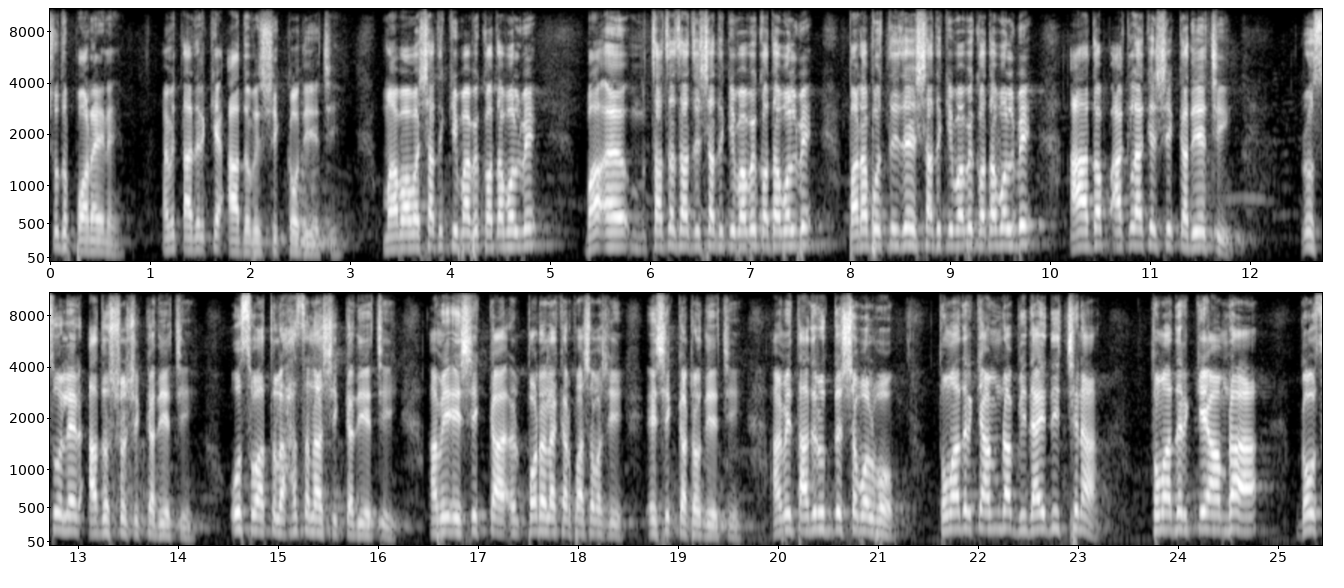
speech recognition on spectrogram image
শুধু পড়াই নাই, আমি তাদেরকে আদবের শিক্ষাও দিয়েছি। মা বাবার সাথে কীভাবে কথা বলবে? বা চাচা চাচির সাথে কীভাবে কথা বলবে? পাড়া প্রতিদের সাথে কীভাবে কথা বলবে? আদব আকলাকে শিক্ষা দিয়েছি, রসুলের আদর্শ শিক্ষা দিয়েছি ওসওয়াতুল হাসানা শিক্ষা দিয়েছি। আমি এই শিক্ষা, পড়ালেখার পাশাপাশি এই শিক্ষাটাও দিয়েছি। আমি তাদের উদ্দেশ্যে বলব, তোমাদেরকে আমরা বিদায় দিচ্ছি না, তোমাদেরকে আমরা গৌস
